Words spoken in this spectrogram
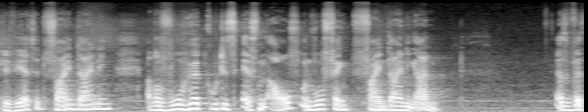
bewertet Fine Dining, aber wo hört gutes Essen auf und wo fängt Fine Dining an? Also was-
